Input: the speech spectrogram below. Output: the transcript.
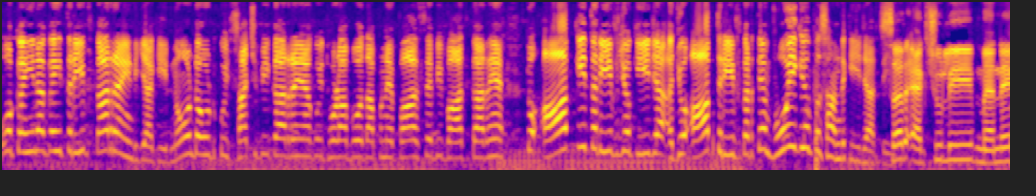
वो कहीं ना कहीं तारीफ़ कर रहे हैं इंडिया की। नो डाउट कोई सच भी कर रहे हैं कोई थोड़ा बहुत अपने पास से भी बात कर रहे हैं। तो आपकी तारीफ़ जो की जा जो आप तारीफ़ करते हैं वो ही क्यों पसंद की जाती है? सर एक्चुअली मैंने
